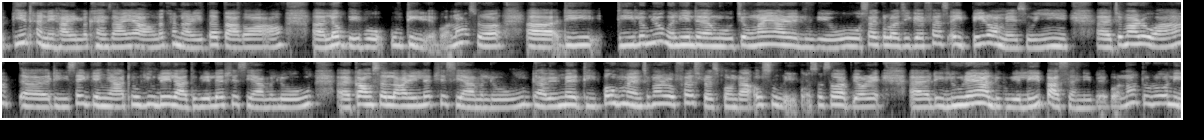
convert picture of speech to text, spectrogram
အပြင်းထန်တဲ့ဟာတွေမခံစားရအောင်လက္ခဏာတွေသက်သာသွားအောင်အလုပ်ပေးဖို့ဥတည်တယ်ပေါ့နော်ဆိုတော့အာဒီဒီလိုမျိုးငလျင်တန်းကိုကြုံလိုက်ရတဲ့လူတွေကို psychological first aid ပေးတော့မယ်ဆိုရင်အဲကျမတို့ကအဲဒီစိတ်ပညာအထူးပြုလေ့လာသူတွေလည်းဖြစ်စရာမလိုဘူးအဲကောင်ဆယ်လာတွေလည်းဖြစ်စရာမလိုဘူးဒါပေမဲ့ဒီပုံမှန်ကျမတို့ first responder အုပ်စုတွေပေါ့ဆောစောကပြောတဲ့အဲဒီလူတွေကလူတွေ4%နေပဲပေါ့နော်သူတို့အနေ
